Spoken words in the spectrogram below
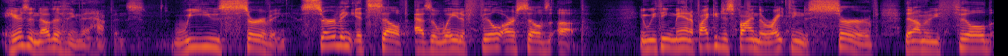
Here's another thing that happens we use serving, serving itself as a way to fill ourselves up. And we think, man, if I could just find the right thing to serve, then I'm going to be filled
